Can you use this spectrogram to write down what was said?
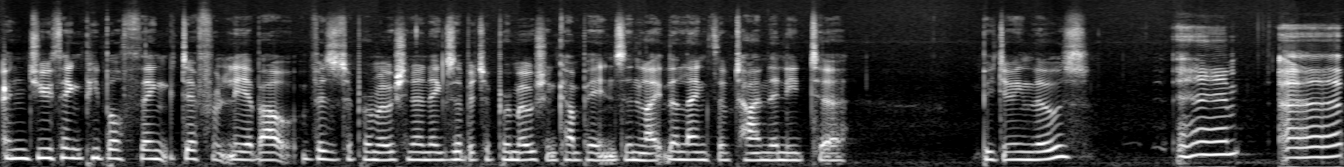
And do you think people think differently about visitor promotion and exhibitor promotion campaigns and like the length of time they need to be doing those? Um, uh,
